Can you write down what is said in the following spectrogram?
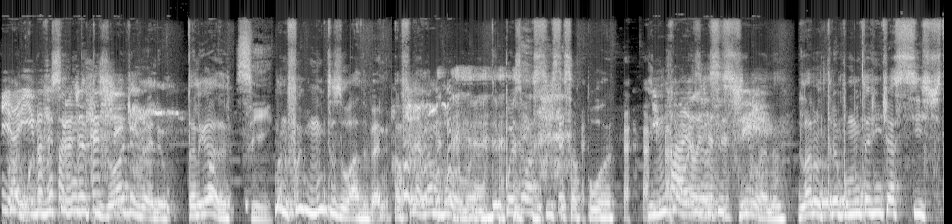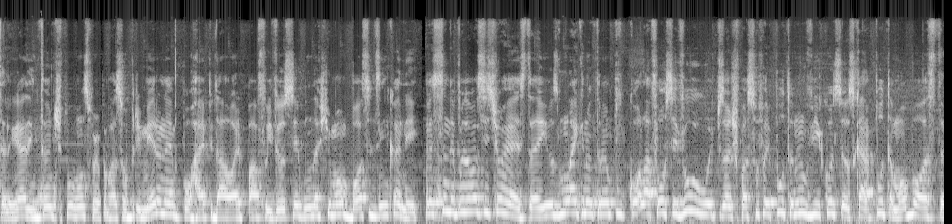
E aí Mano, você o parou de segundo assistir. episódio, velho, tá ligado? Sim. Mano, foi muito zoado, velho. Eu falei, ah, na boa, mano. Depois eu assisto essa porra. E, E nunca mais eu assisti, assistir. mano. Lá no trampo, muita gente assiste, tá ligado? Então, tipo, vamos supor, passou o primeiro, né? Pô, hype da hora e pá, fui ver o segundo, achei uma bosta e desencanei. Falei assim, depois eu vou assistir o resto. Aí os moleques no trampo colar, falou, você viu o episódio que passou? Eu falei, puta, não vi com os seus caras, puta, mó bosta.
